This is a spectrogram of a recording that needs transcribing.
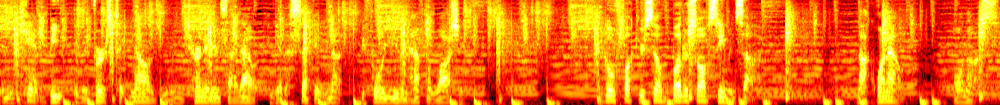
And you can't beat the reverse technology when you turn it inside out and get a second nut before you even have to wash it. Go Fuck Yourself Butter Soft Semen Sock. Knock one out on us.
